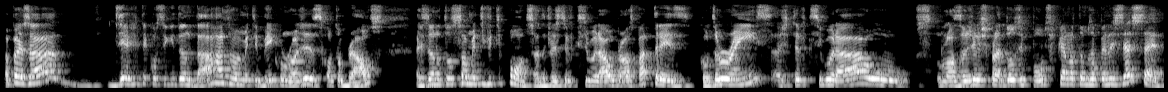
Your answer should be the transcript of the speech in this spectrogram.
apesar de a gente ter conseguido andar razoavelmente bem com o Rodgers contra o Browns, a gente anotou somente 20 pontos. A defesa teve que segurar o Browns para 13. Contra o Reigns, a gente teve que segurar o Los Angeles para 12 pontos, porque anotamos apenas 17.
